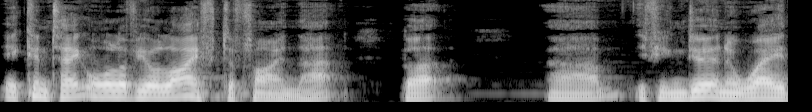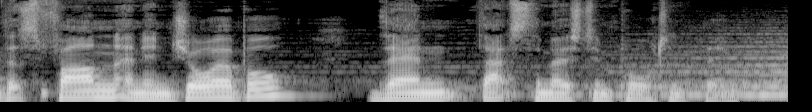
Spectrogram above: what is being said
it can take all of your life to find that, but uh, if you can do it in a way that's fun and enjoyable, then that's the most important thing.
